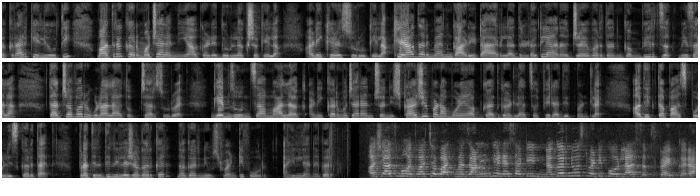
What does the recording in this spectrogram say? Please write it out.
तक्रार केली होती. मात्र कर्मचाऱ्यांनी याकडे दुर्लक्ष केलं आणि खेळ सुरू केला. खेळादरम्यान गाडी टायरला धडकल्यानं जयवर्धन गंभीर जखमी झाला. त्याच्यावर रुग्णालयात उपचार सुरू आहेत. गेम झोनचा मालक आणि कर्मचाऱ्यांच्या निष्काळजीपणामुळे अपघात घडल्याचं फिर्यादीत म्हटलंय. अधिक तपास पोलीस करतायत. प्रतिनिधी Nilesh Agarkar Nagar news twenty four Ahilyanagar. अशाच महत्त्वाच्या बातम्या जाणून घेण्यासाठी नगर न्यूज ट्वेंटी फोरला सबस्क्राईब करा.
